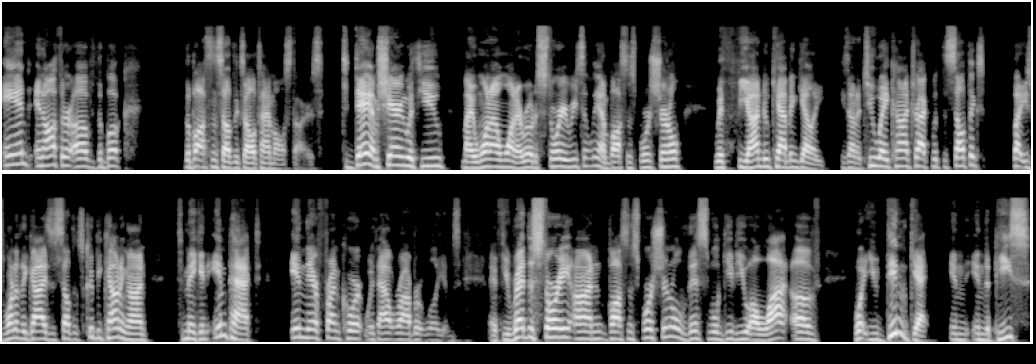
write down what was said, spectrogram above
and an author of the book, The Boston Celtics All Time All Stars. Today, I'm sharing with you my one on one. I wrote a story recently on Boston Sports Journal with Mfiondu Kabengele. He's on a two way contract with the Celtics, but he's one of the guys the Celtics could be counting on to make an impact in their front court without Robert Williams. If you read the story on Boston Sports Journal, this will give you a lot of what you didn't get in in the piece.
